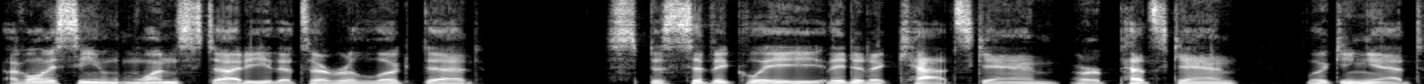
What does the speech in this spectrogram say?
I've only seen one study that's ever looked at specifically they did a cat scan or PET scan looking at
